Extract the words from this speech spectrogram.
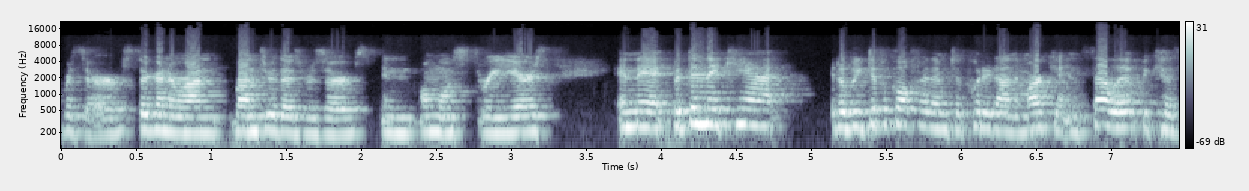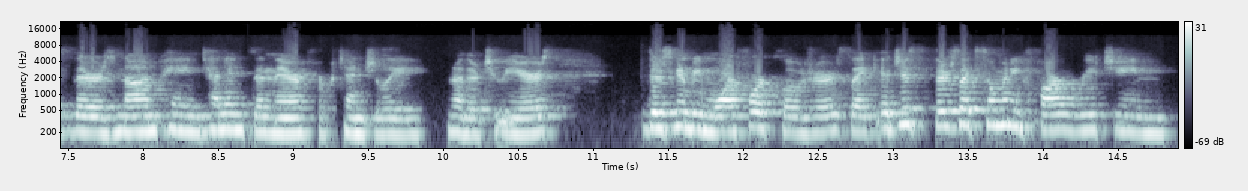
reserves, they're going to run run through those reserves in almost three years, and they but then they can't. It'll be difficult for them to put it on the market and sell it because there's non-paying tenants in there for potentially another two years. There's going to be more foreclosures. Like it just there's like so many far-reaching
